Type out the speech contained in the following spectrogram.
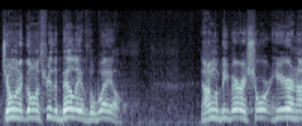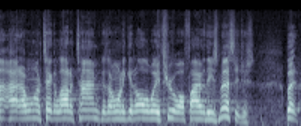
Jonah going through the belly of the whale. Now, I'm going to be very short here, and I, I don't want to take a lot of time because I want to get all the way through all five of these messages. But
